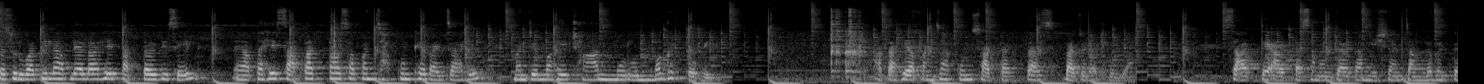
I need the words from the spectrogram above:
तर सुरुवातीला आपल्याला हे पातळ दिसेल. आता हे सात आठ तास आपण झाकून ठेवायचं आहे. म्हणजे मग हे छान मुरून मग घट्ट होईल. आता हे आपण झाकून सात आठ तास बाजूला ठेवूया. सात ते आठ तासानंतर आता मिश्रण चांगलं घट्ट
